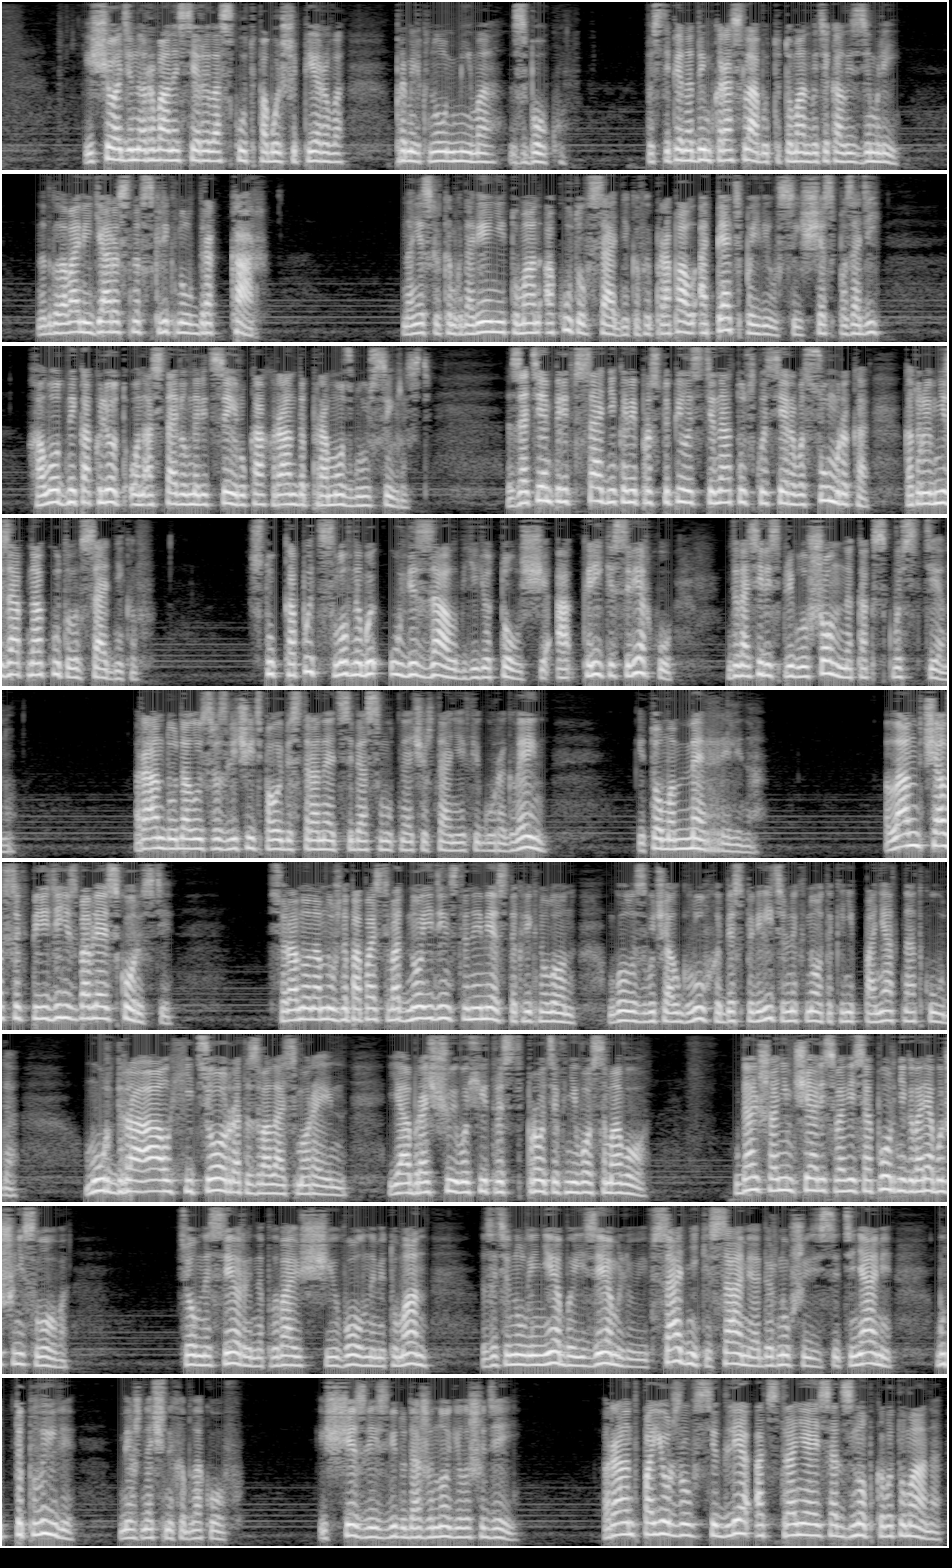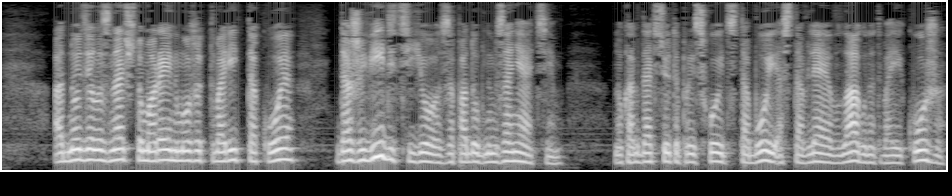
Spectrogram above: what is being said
Еще один рвано-серый лоскут, побольше первого, промелькнул мимо, сбоку. Постепенно дымка росла, будто туман вытекал из земли. Над головами яростно вскрикнул драккар. На несколько мгновений туман окутал всадников и пропал, опять появился, исчез позади. Холодный, как лед, он оставил на лице и руках Ранда промозглую сырость. Затем перед всадниками проступила стена тускло-серого сумрака, которая внезапно окутала всадников. Стук копыт словно бы увязал в ее толще, а крики сверху доносились приглушенно, как сквозь стену. Ранду удалось различить по обе стороны от себя смутные очертания фигуры Гвейн и Тома Меррилина. Лан мчался впереди, не сбавляя скорости — «Все равно нам нужно попасть в одно единственное место!» — крикнул он. Голос звучал глухо, без повелительных ноток и непонятно откуда. «Мурдраал хитер!» — отозвалась Морейн. «Я обращу его хитрость против него самого». Дальше они мчались во весь опор, не говоря больше ни слова. Темно-серый, наплывающий волнами туман, затянул и небо, и землю, и всадники, сами обернувшиеся тенями, будто плыли меж ночных облаков. Исчезли из виду даже ноги лошадей. Ранд поерзал в седле, отстраняясь от знобкого тумана. Одно дело знать, что Морейн может творить такое, даже видеть ее за подобным занятием. Но когда все это происходит с тобой, оставляя влагу на твоей коже,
